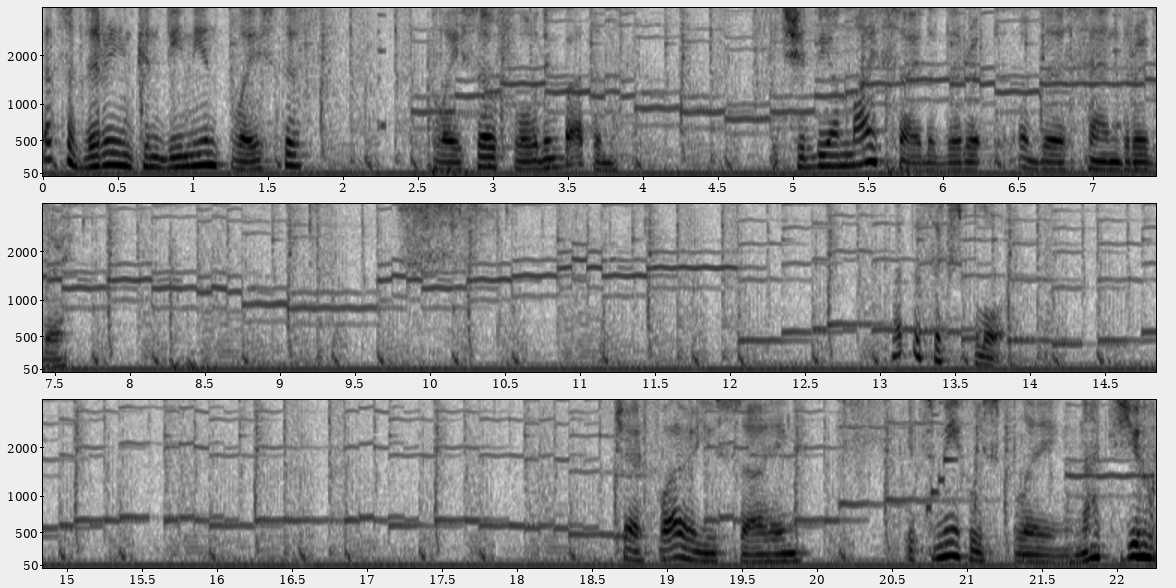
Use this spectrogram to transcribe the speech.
That's a very inconvenient place to place a floating button. It should be on my side of the of the sand river. Let us explore. Jack, why are you sighing? It's me who's playing, not you.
